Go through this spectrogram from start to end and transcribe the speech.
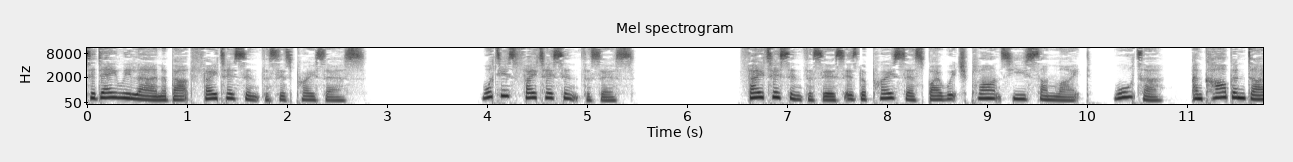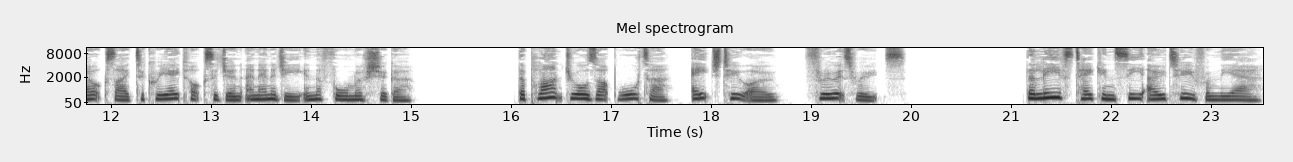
Today we learn about photosynthesis process. What is photosynthesis? Photosynthesis is the process by which plants use sunlight, water, and carbon dioxide to create oxygen and energy in the form of sugar. The plant draws up water, H2O, through its roots. The leaves take in CO2 from the air.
